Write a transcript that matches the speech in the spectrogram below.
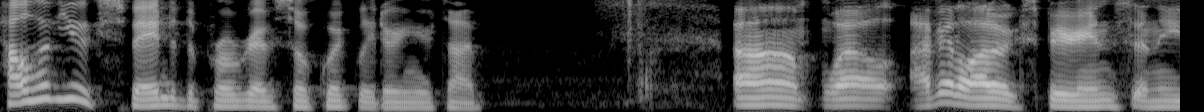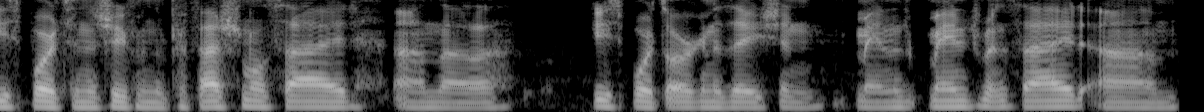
How have you expanded the program so quickly during your time? Um, well, I've had a lot of experience in the esports industry from the professional side on the esports organization manage- management side. Um,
